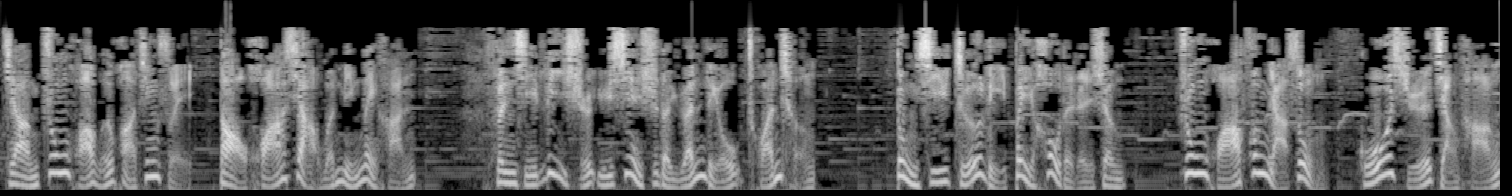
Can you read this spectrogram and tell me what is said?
讲中华文化精髓，到华夏文明内涵，分析历史与现实的源流传承，洞悉哲理背后的人生。中华风雅颂。国学讲堂，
